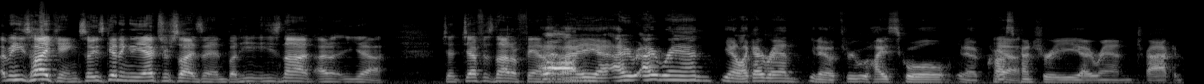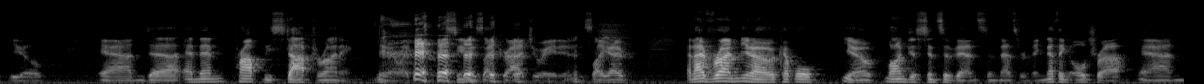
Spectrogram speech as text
I mean, he's hiking, so he's getting the exercise in, but he he's not. I don't, yeah, Je- Jeff is not a fan. Well. I, I I ran, you know, like I ran, you know, through high school, you know, cross Yeah. country. I ran track and field, and uh, and then promptly stopped running. You know, like as soon as I graduated. It's like I've and I've run, you know, a couple, you know, long distance events and that sort of thing. Nothing ultra, and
